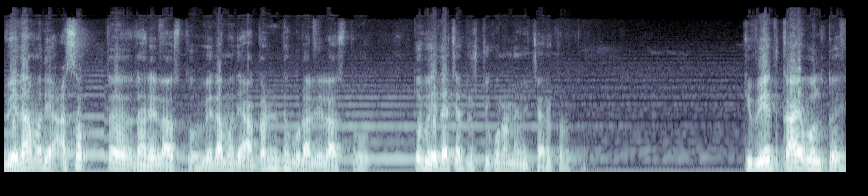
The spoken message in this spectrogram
वेदामध्ये आसक्त झालेला असतो वेदामध्ये अकंठ बुडालेला असतो तो वेदाच्या दृष्टिकोनाने विचार करतो. की वेद काय बोलतोय?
